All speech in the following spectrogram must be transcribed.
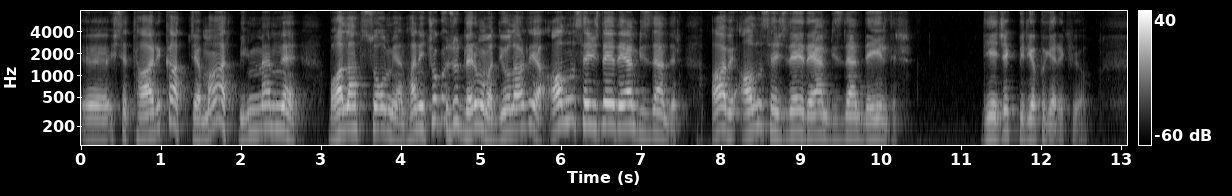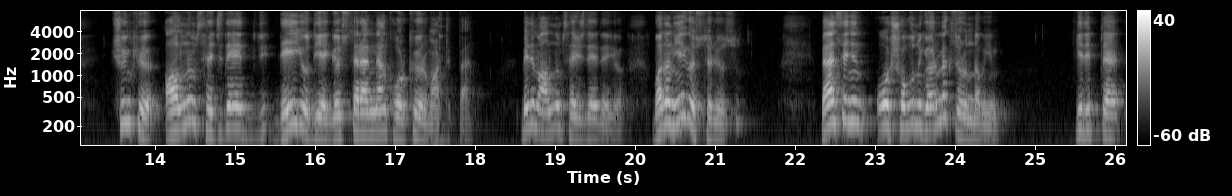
e, işte tarikat, cemaat bilmem ne bağlantısı olmayan, hani çok özür dilerim ama diyorlardı ya, alnı secdeye değen bizdendir. Abi alnı secdeye değen bizden değildir diyecek bir yapı gerekiyor. Çünkü alnım secdeye değiyor diye gösterenden korkuyorum artık ben. Benim alnım secdeye değiyor. Bana niye gösteriyorsun? Ben senin o şovunu görmek zorunda mıyım? Gidip de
